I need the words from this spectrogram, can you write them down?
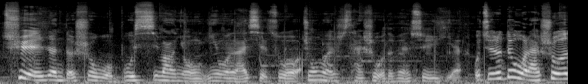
确认的说，我不希望用英文来写作，中文才是我的文学语言。我觉得对我来说，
